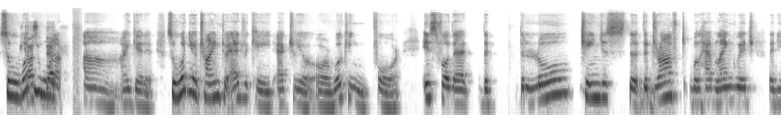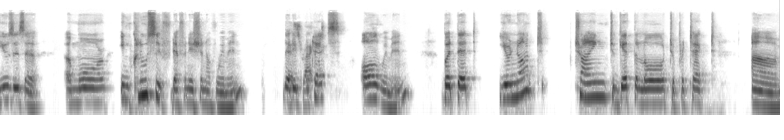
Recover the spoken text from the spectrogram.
So what you are, ah, I get it. So what you're trying to advocate actually or, or working for is for that the the law changes the, the draft will have language that uses a, a more inclusive definition of women, that That's it protects right. all women, but that you're not trying to get the law to protect um,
